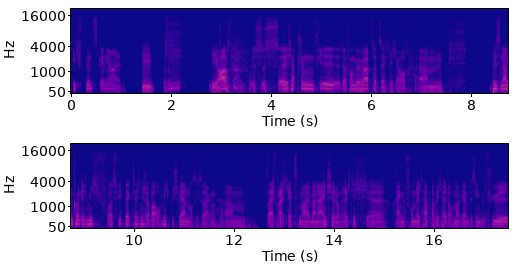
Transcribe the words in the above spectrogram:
ich finde es genial. Hm. Also, Ja, es ist, äh, ich habe schon viel davon gehört, tatsächlich auch. Ähm, bislang konnte ich mich was Feedback technisch aber auch nicht beschweren, muss ich sagen. Ähm, seit Ich ich, jetzt mal meine Einstellung richtig äh, reingefummelt habe, habe ich halt auch mal wieder ein bisschen Gefühl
